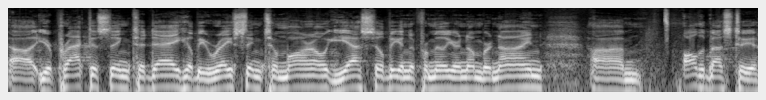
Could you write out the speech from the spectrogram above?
Uh, you're practicing today. He'll be racing tomorrow. Yes, he'll be in the familiar number nine. Um, all the best to you.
